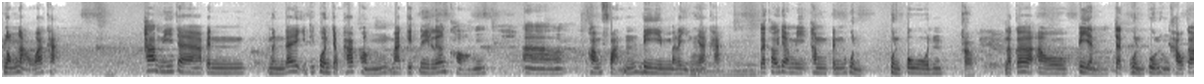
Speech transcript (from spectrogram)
เหงาเหงาๆอะค่ะ ภาพนี้จะเป็นเหมือนได้อิทธิพลจากภาพของมาร์กิตในเรื่องของอาความฝันดีมอะไรอย่างเงี้ยค่ะอืมแล้วเขาจะมีทำเป็นหุ่นหุ่นปูน ครับ แล้วก็เอาเปลี่ยนจากหุ่นปูนของเขาก็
